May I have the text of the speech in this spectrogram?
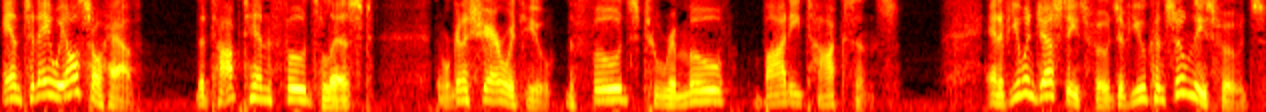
And today we also have the top 10 foods list that we're going to share with you. The foods to remove body toxins. And if you ingest these foods, if you consume these foods,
